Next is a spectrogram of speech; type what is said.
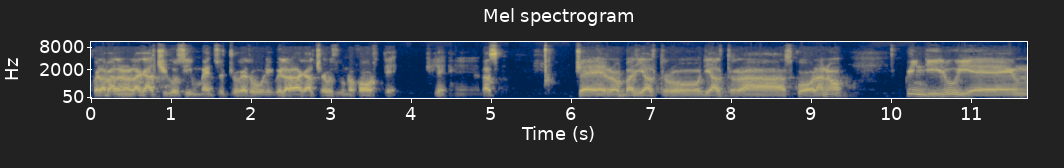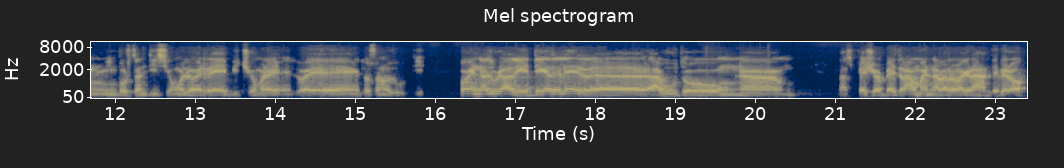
quella, palla non la calci così un mezzo giocatore, quella la calcia così uno forte. Cioè, la, cioè roba di, altro, di altra scuola, no? Quindi lui è un, importantissimo, come lo è Rebic, come lo, è, lo sono tutti. Poi è naturale che De Cateler eh, ha avuto una, un una specie, vabbè, trauma è una parola grande, però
